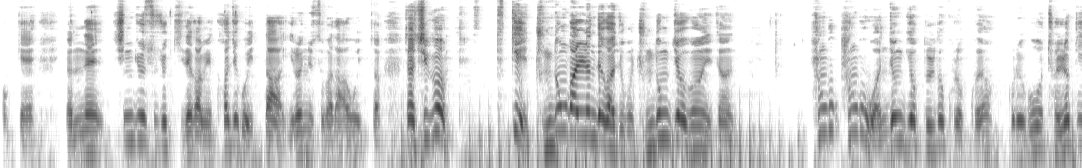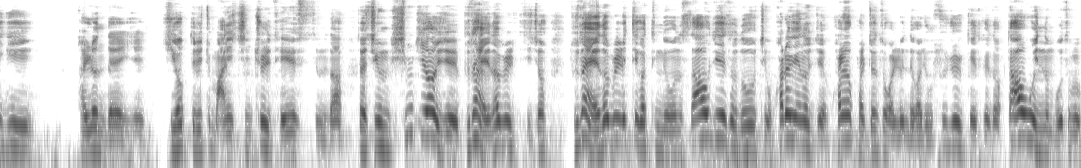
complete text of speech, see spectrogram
업계 연내 신규 수주 기대감이 커지고 있다. 이런 뉴스가 나오고 있죠. 자, 지금 특히 중동 관련돼 가지고 중동 지역은 일단 한국 한국 원전 기업들도 그렇고요. 그리고 전력 기기 관련돼 이제 기업들이 좀 많이 진출이 되어 있습니다. 자 지금 심지어 이제 두산 에너빌리티죠. 두산 에너빌리티 같은 경우는 사우디에서도 지금 화력 에너지 화력 발전소 관련돼 가지고 수주를 계속해서 따오고 있는 모습을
